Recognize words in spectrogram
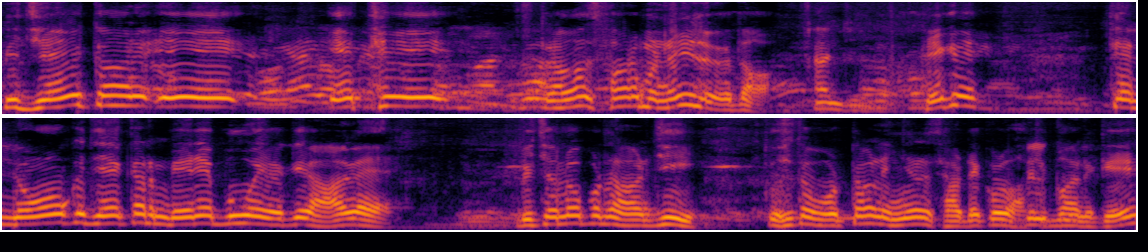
ਵੀ ਜੇਕਰ ਇਹ ਇੱਥੇ ਟਰਾਂਸਫਾਰਮ ਨਹੀਂ ਲੱਗਦਾ ਹਾਂਜੀ। ਠੀਕ ਹੈ? ਤੇ ਲੋਕ ਜੇਕਰ ਮੇਰੇ ਬੂਹੇ ਅੱਗੇ ਆ ਗਏ ਵੀ ਚਲੋ ਪ੍ਰਧਾਨ ਜੀ ਤੁਸੀਂ ਤਾਂ ਵੋਟਾਂ ਲਈਆਂ ਨੇ ਸਾਡੇ ਕੋਲ ਹੱਥ ਬਣ ਕੇ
